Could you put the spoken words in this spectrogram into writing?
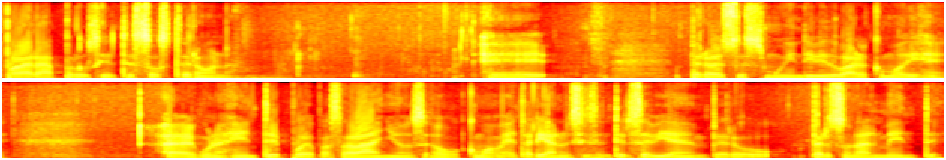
para producir testosterona. Eh, pero eso es muy individual, como dije alguna gente puede pasar años o como vegetariano y sentirse bien, pero personalmente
